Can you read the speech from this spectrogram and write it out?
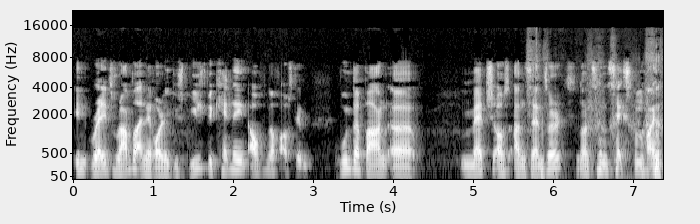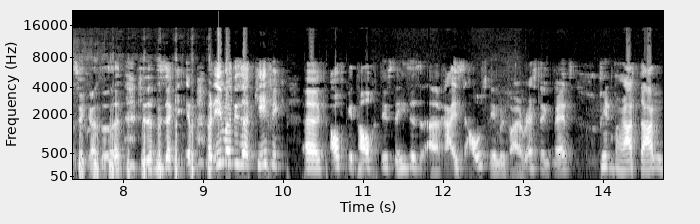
in Ready to Rumble eine Rolle gespielt. Wir kennen ihn auch noch aus dem wunderbaren äh, Match aus Uncensored 1996. Also, äh, dieser, wann immer dieser Käfig äh, aufgetaucht ist, da hieß es äh, Reiß ausnehmen für alle Wrestling-Fans. Auf jeden Fall hat dann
